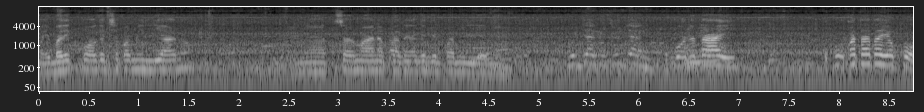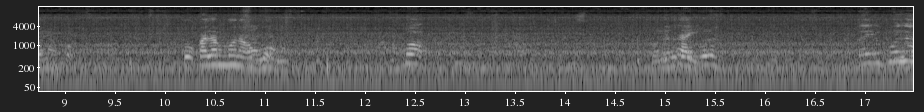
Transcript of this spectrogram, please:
maibalik po agad sa pamilya, no? Yan, At sa mahanap natin agad yung pamilya niya. Upo dyan, upo dyan. Upo na tay. Upo ka tatay, upo. Upo ka lang muna, upo. Upo. Upo na tayo. Tayo, upo na.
